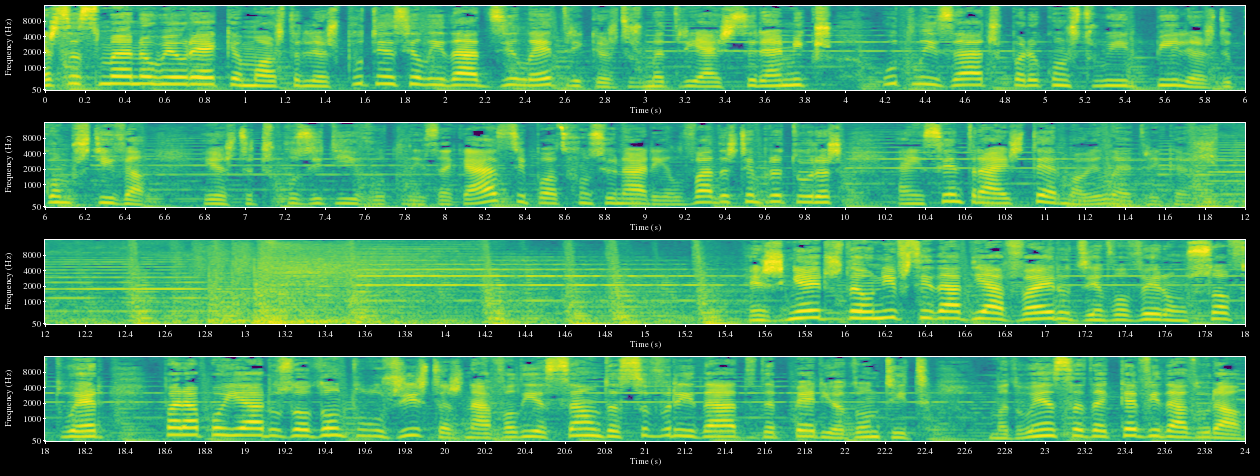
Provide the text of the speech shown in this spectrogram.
Esta semana, o Eureka mostra-lhe as potencialidades elétricas dos materiais cerâmicos utilizados para construir pilhas de combustível. Este dispositivo utiliza gás e pode funcionar a elevadas temperaturas em centrais termoelétricas. Engenheiros da Universidade de Aveiro desenvolveram um software para apoiar os odontologistas na avaliação da severidade da periodontite, uma doença da cavidade oral.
